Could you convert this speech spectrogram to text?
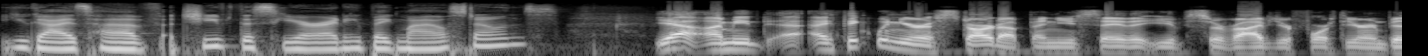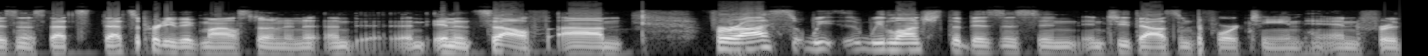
you guys have achieved this year? Any big milestones? Yeah, I mean, I think when you're a startup and you say that you've survived your fourth year in business, that's that's a pretty big milestone in in, in itself. Um, for us, we, we launched the business in, in 2014, and for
